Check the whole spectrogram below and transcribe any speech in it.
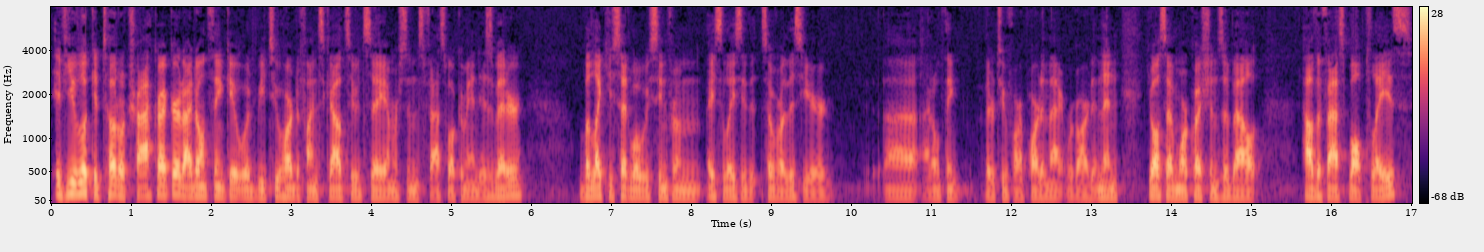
if you look at total track record, I don't think it would be too hard to find scouts who would say Emerson's fastball command is better. But like you said, what we've seen from Asa Lacy so far this year, uh, I don't think they're too far apart in that regard. And then you also have more questions about how the fastball plays,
